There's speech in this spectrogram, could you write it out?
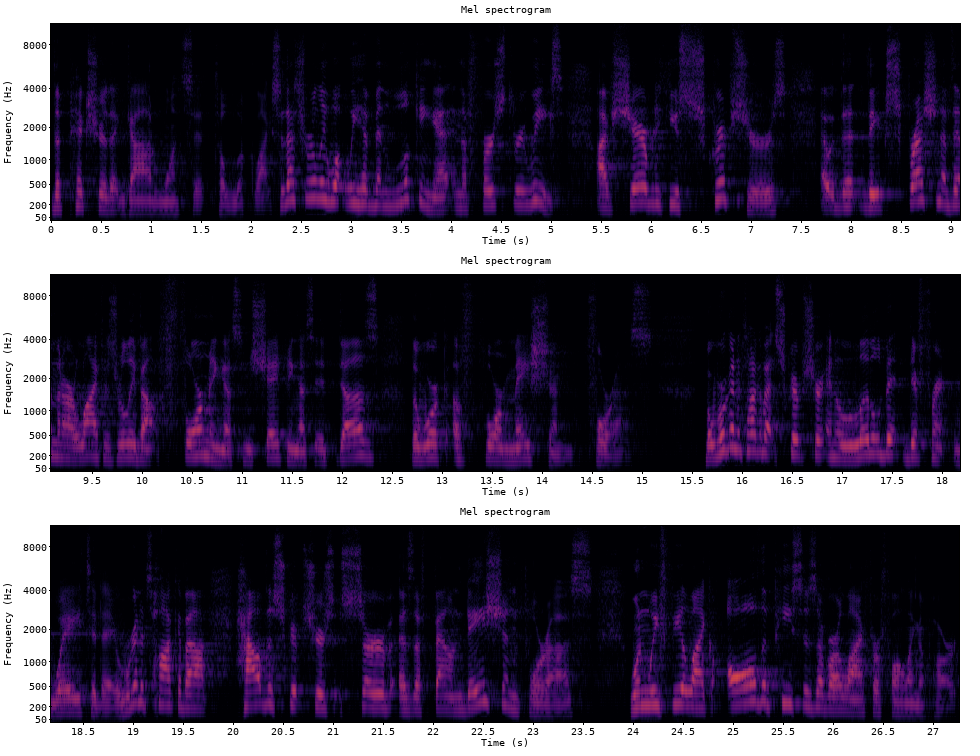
the picture that God wants it to look like. So that's really what we have been looking at in the first three weeks. I've shared with you scriptures uh, that the expression of them in our life is really about forming us and shaping us. It does the work of formation for us. But we're going to talk about Scripture in a little bit different way today. We're going to talk about how the Scriptures serve as a foundation for us when we feel like all the pieces of our life are falling apart.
